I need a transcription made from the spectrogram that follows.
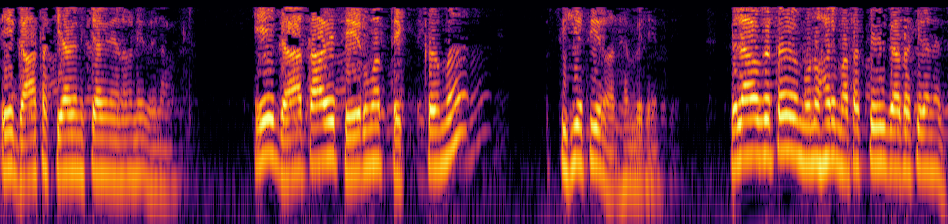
ඒ ગાථා කියාගෙන කියාගෙන යනව නේද වෙලාවට. ඒ ગાථාවේ තේරුමත් එක්කම සිහිය තියනවාද හැම වෙලේම? වෙලාවකට මොන හරි මතක් වෙවි ગાථා කියලා නැද්ද?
